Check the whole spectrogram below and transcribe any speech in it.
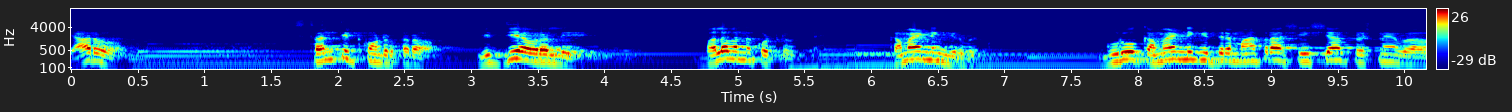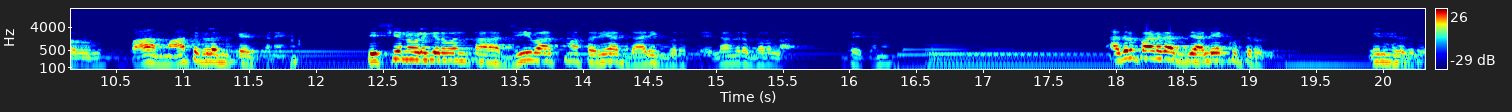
ಯಾರು ಸ್ಟ್ರೆಂತ್ ಇಟ್ಕೊಂಡಿರ್ತಾರೋ ವಿದ್ಯೆ ಅವರಲ್ಲಿ ಬಲವನ್ನು ಕೊಟ್ಟಿರುತ್ತೆ. ಕಮಾಂಡಿಂಗ್ ಇರಬೇಕು. ಗುರು ಕಮಾಂಡಿಂಗ್ ಇದ್ರೆ ಮಾತ್ರ ಶಿಷ್ಯ ಪ್ರಶ್ನೆ ಮಾತುಗಳನ್ನು ಕೇಳ್ತಾನೆ. ಶಿಷ್ಯನೊಳಗಿರುವಂತಹ ಜೀವಾತ್ಮ ಸರಿಯಾದ ದಾರಿಗೆ ಬರುತ್ತೆ, ಇಲ್ಲಾಂದ್ರೆ ಬರಲ್ಲ ಗೊತ್ತಾಯ್ತೇನು ಅದ್ರ ಪಾಡಿಗೆ ಅದು ಜಾಲಿಯಾಗಿ ಕೂತಿರುತ್ತೆ. ಏನ್ ಹೇಳಿದ್ರು?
